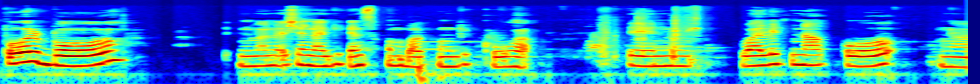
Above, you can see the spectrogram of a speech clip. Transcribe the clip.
pulbo. Then man siya nagikan sa kong bag kong gikuha. Then wallet na ko nga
